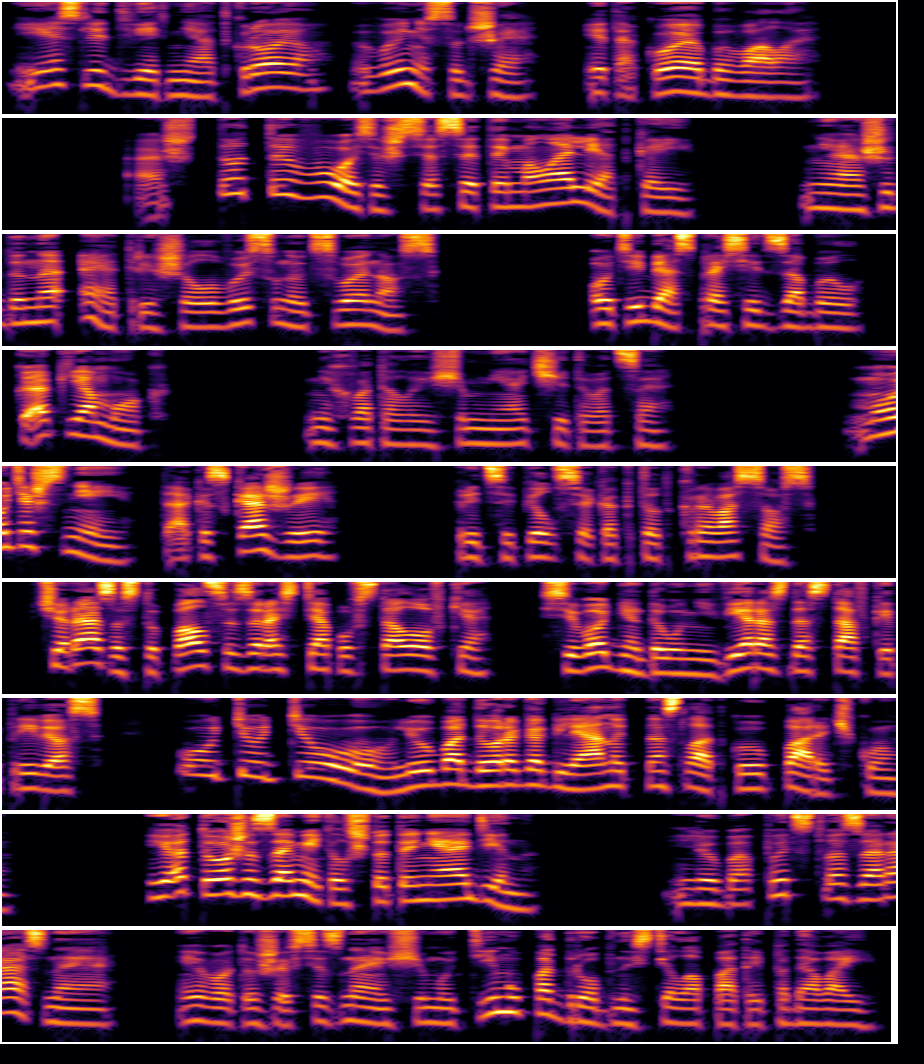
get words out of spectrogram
Если дверь не открою, вынесут же. И такое бывало. «А что ты возишься с этой малолеткой?» Неожиданно Эд решил высунуть свой нос. «У тебя спросить забыл. Как я мог?» Не хватало еще мне отчитываться. «Мутишь с ней, так и скажи», — прицепился как тот кровосос. «Вчера заступался за растяпу в столовке, сегодня до универа с доставкой привез. У-тю-тю, любо-дорого глянуть на сладкую парочку». «Я тоже заметил, что ты не один». Любопытство заразное, и вот уже всезнающему Тиму подробности лопатой подавай.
